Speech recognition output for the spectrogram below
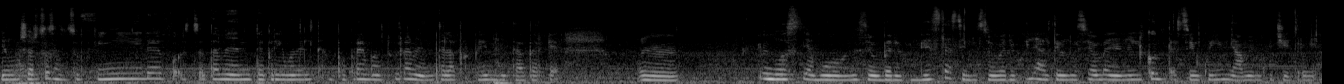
in un certo senso finire forzatamente prima del tempo, prematuramente la propria vita perché... Mm, non stiamo, non stiamo bene con noi stessi, non stiamo bene con gli altri, non stiamo bene nel contesto in cui viviamo, in cui ci troviamo.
